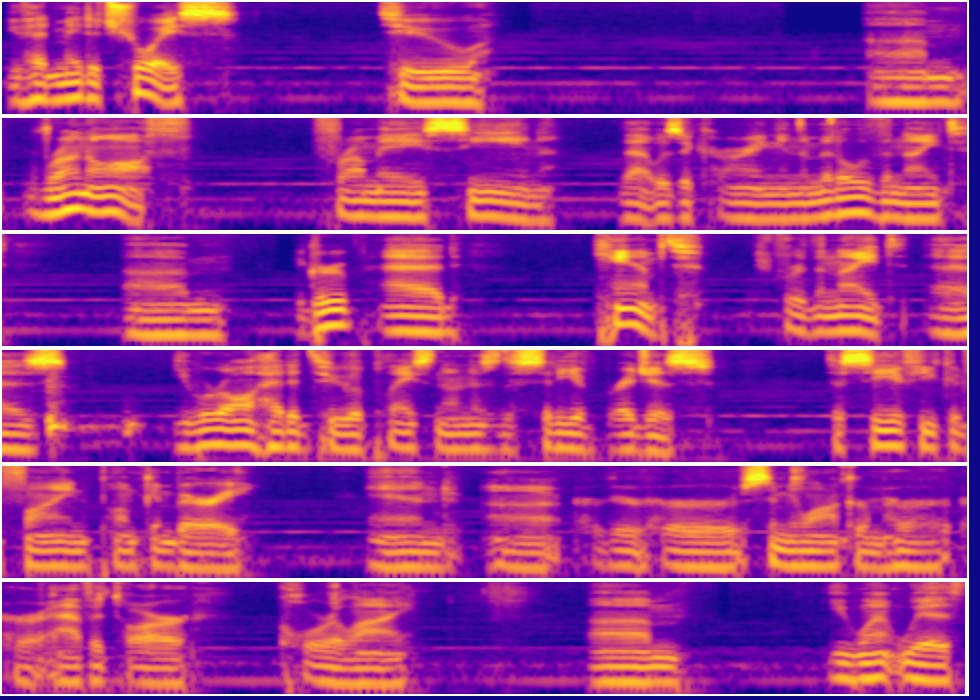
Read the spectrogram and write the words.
you had made a choice to um, run off from a scene that was occurring in the middle of the night um, the group had camped for the night as you were all headed to a place known as the City of Bridges to see if you could find Pumpkinberry and uh, her, her simulacrum, her, her avatar, Coralie. Um, you went with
